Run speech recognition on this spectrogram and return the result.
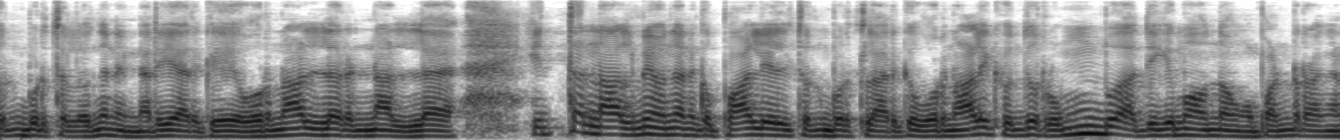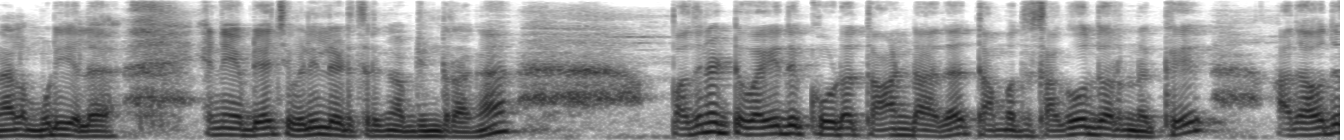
துன்புறுத்தல் வந்து எனக்கு நிறையா இருக்குது ஒரு நாள் இல்லை ரெண்டு நாள் இல்லை இத்தனை நாளுமே வந்து எனக்கு பாலியல் துன்புறுத்தலாக இருக்குது ஒரு நாளைக்கு வந்து ரொம்ப அதிகமாக வந்து அவங்க பண்ணுறாங்க என்னால் முடியலை. என்னை எப்படியாச்சும் வெளியில் எடுத்துருங்க அப்படின்றாங்க. பதினெட்டு வயது கூட தாண்டாத தமது சகோதரனுக்கு அதாவது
